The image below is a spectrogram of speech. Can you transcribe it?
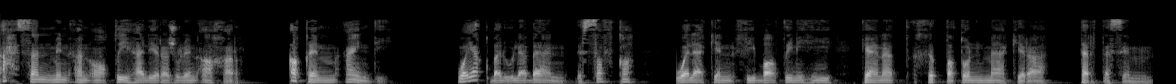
أحسن من أن أعطيها لرجل آخر. أقم عندي. ويقبل لبان بالصفقة ولكن في باطنه كانت خطة ماكرة ترتسم.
